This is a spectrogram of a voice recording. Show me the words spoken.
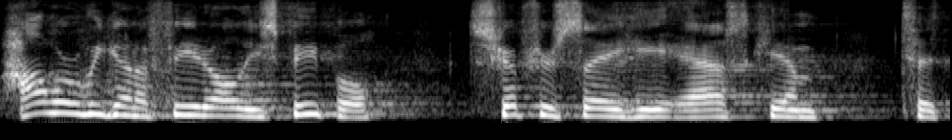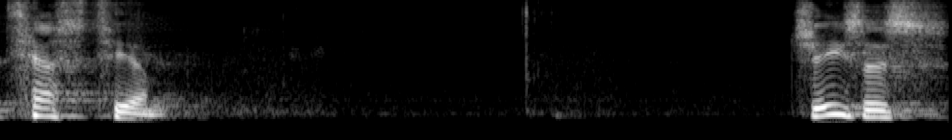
How are we going to feed all these people? Scriptures say he asked him to test him. Jesus,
